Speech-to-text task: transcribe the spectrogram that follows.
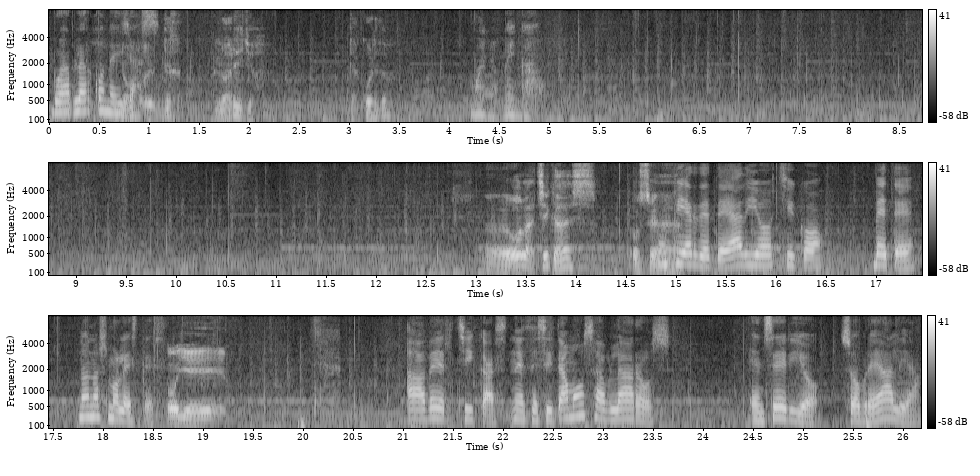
Voy a hablar con No, ellas. deja, lo haré yo. ¿De acuerdo? Bueno, venga. Eh, hola, chicas. O sea... Piérdete, adiós, chico. Vete, no nos molestes. Oye, A ver, chicas, necesitamos hablaros. En serio, sobre Alia.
